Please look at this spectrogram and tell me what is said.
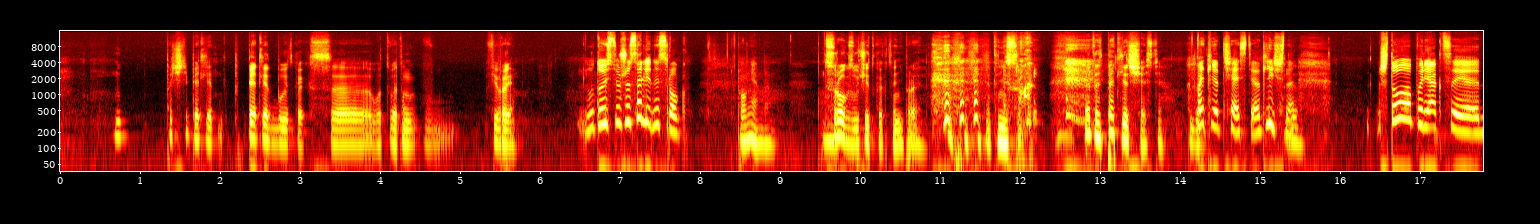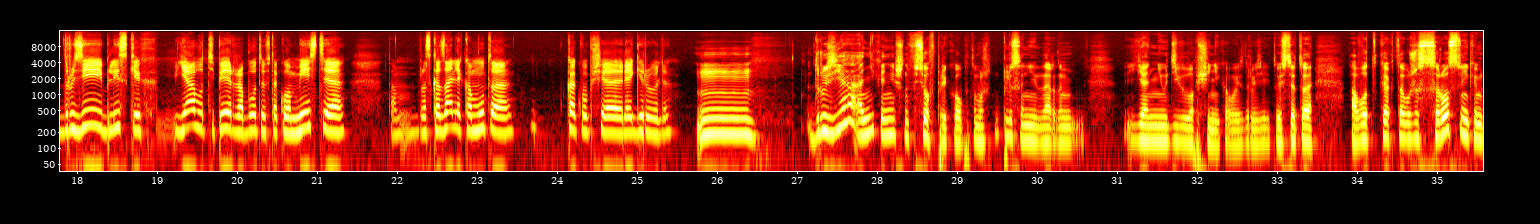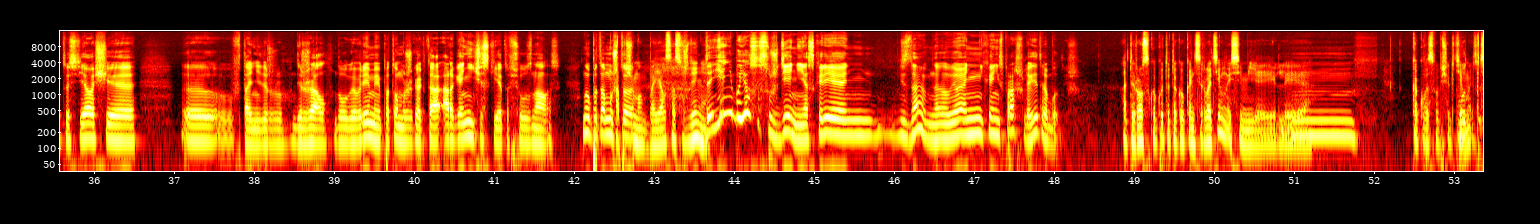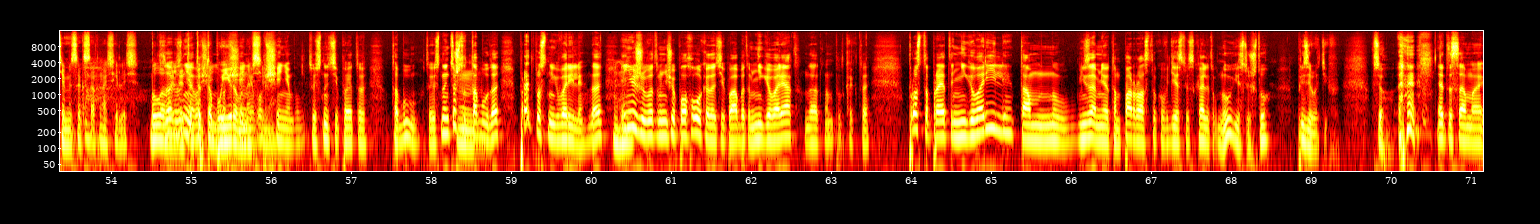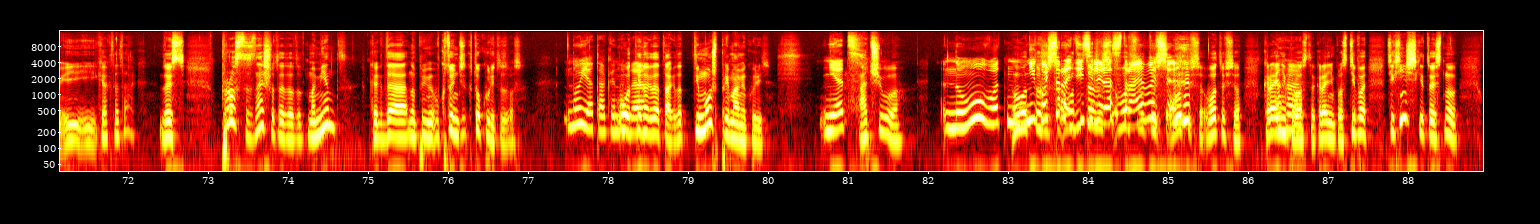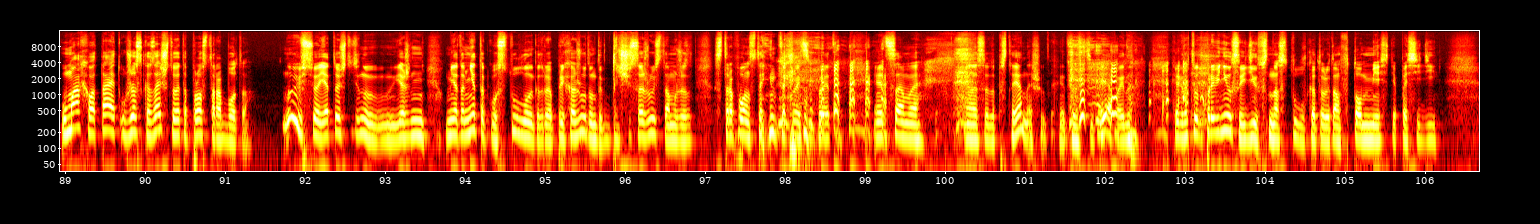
ну, почти пять лет. Пять лет будет, как с, вот в этом в феврале. Ну, то есть уже солидный срок. Вполне, да. Срок звучит как-то неправильно. Это не срок. Это пять лет счастья. Пять лет счастья, отлично. Что по реакции друзей, близких? Я вот теперь работаю в таком месте. Там, рассказали кому-то, как вообще реагировали? Друзья, они, конечно, все в прикол, потому что, плюс они, наверное, я не удивил вообще никого из друзей. То есть это, а вот как-то уже с родственниками, то есть я вообще э, в тайне держу, держал долгое время, и потом уже как-то органически это все узналось. Ну, потому А что... почему? Боялся осуждения? Да я не боялся суждения, я скорее, не знаю, на- они никогда не спрашивали, а где ты работаешь? А ты рос в какой-то такой консервативной семье или как у вас вообще к теме, Вот- к теме секса относились? Было За- ли это вообще, табуированная вообще, вообще не было. То есть, ну, типа, это табу. То есть, ну, не то, что Мгм. табу, да, про это просто не говорили, да. Мгм. Я не вижу в этом ничего плохого, когда, типа, об этом не говорят, да, там, как-то просто про это не говорили, там, ну, не знаю, мне там пару раз только в детстве сказали, там, ну, если что, презерватив. Все. это самое, и, и как-то так. То есть, просто, знаешь, вот этот, этот момент, когда, например, кто-нибудь, кто курит из вас? Ну, я так иногда. Вот, иногда так, да. Ты можешь при маме курить? Нет. А чего? Ну, вот Ну, вот не же хочется вот родителей же са- вот- расстраивать. Вот, и все, вот и все. Крайне Ага. просто, крайне просто. Типа, технически, то есть, ну, ума хватает уже сказать, что это просто работа. Ну и все, я то есть, ну, я же не, у меня там нет такого стула, на который я прихожу, там, так, тыч, сажусь, там уже стропон стоит такой, типа, это, это самое, у нас это постоянная шутка, это, типа, я пойду, когда кто-то провинился, иди на стул, который там в том месте, посиди,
